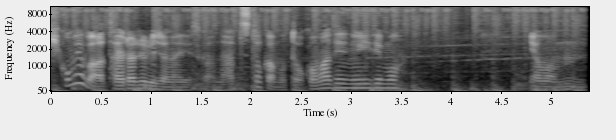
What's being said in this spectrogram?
着込めば耐えられるじゃないですか。夏とかもどこまで脱いでも。いやまあうん。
